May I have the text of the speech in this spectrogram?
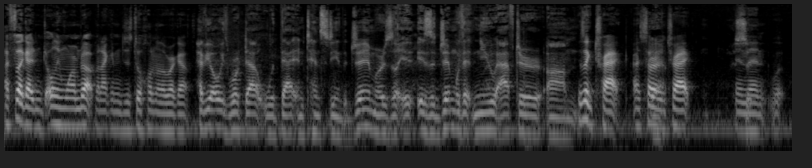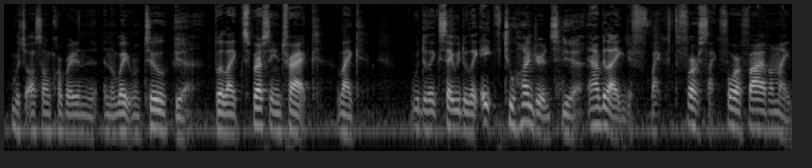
I feel like I only warmed up, and I can just do a whole nother workout. Have you always worked out with that intensity in the gym, or is it- is the gym with it new after? Um, It was like track. I started Yeah. in track, and So- then which also incorporated in the in the weight room too. yeah, But like especially in track, like we do like say we do like eight two hundreds, yeah, and I'd be like if, like the first like four or five, I'm like,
